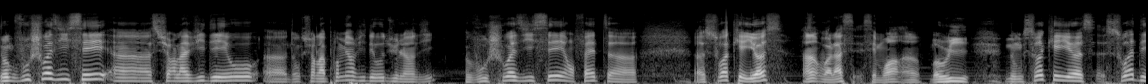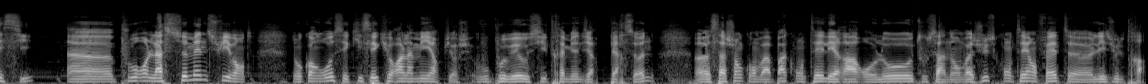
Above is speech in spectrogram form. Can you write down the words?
Donc vous choisissez euh, sur la vidéo, euh, donc sur la première vidéo du lundi, vous choisissez en fait euh, soit Chaos, hein, voilà, c'est moi, hein, bah oui. Donc soit Chaos, soit Desi. Pour la semaine suivante. Donc en gros c'est qui c'est qui aura la meilleure pioche. Vous pouvez aussi très bien dire personne, sachant qu'on va pas compter les rares holos, tout ça. Non, on va juste compter en fait les ultras.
